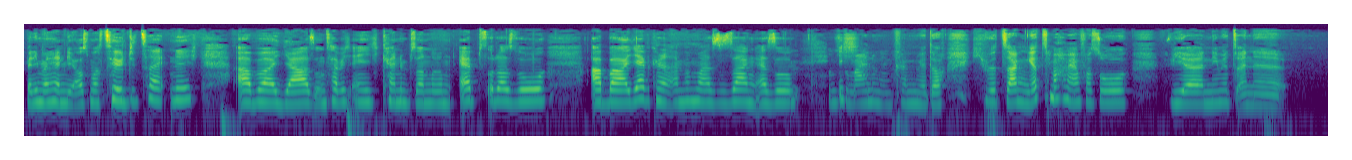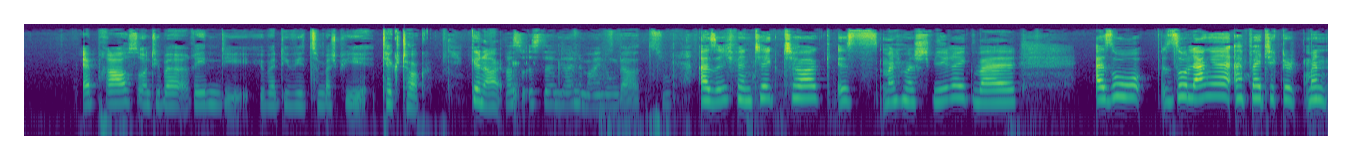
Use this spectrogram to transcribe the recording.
wenn ich mein Handy ausmache, zählt die Zeit nicht. Aber ja, sonst habe ich eigentlich keine besonderen Apps oder so. Aber ja, wir können einfach mal so sagen. Also unsere ich, Meinungen können wir doch. Ich würde sagen, jetzt machen wir einfach so, wir nehmen jetzt eine App raus und überreden die, über die wie zum Beispiel TikTok. Genau. Was ist denn deine Meinung dazu? Also ich finde TikTok ist manchmal schwierig, weil also so lange bei TikTok, man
